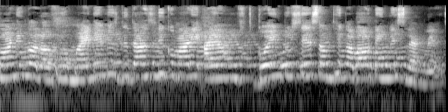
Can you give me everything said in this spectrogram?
morning all of you. My name is Gitanjali Kumari. I am going to say something about English language.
